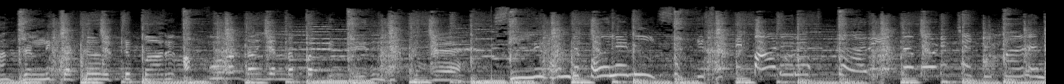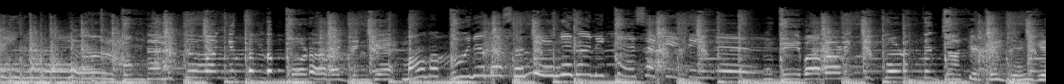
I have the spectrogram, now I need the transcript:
நான் ஜல்லிக்கட்டு விட்டு பாரு. அப்புறம் தான் என்ன பத்தி தெரிஞ்சுக்குங்க. சொல்லி வந்த போல நீ சுத்தி சுத்தி பாடுற. காரியத்தோட சட்டி பறந்துடுற பொங்கலுக்கு வாங்கி தந்த புடவ எங்க?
